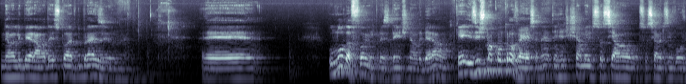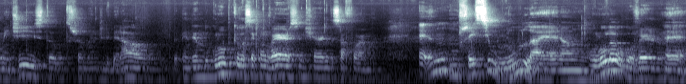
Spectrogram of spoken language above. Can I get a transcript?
neoliberal da história do Brasil. Né? É, o Lula foi um presidente neoliberal? Porque existe uma controvérsia, né? Tem gente que chama ele de social, social desenvolvimentista, outros chamam de liberal, dependendo do grupo que você conversa, enxerga dessa forma. É, eu não, não sei se o Lula era um. O Lula é o governo. Né? É.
